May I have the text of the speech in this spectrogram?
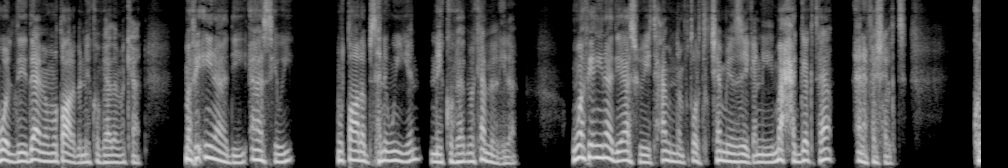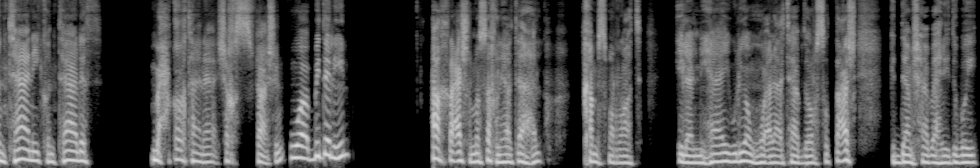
هو اللي دائما مطالب أنه يكون في هذا المكان. ما في أي نادي آسيوي مطالب سنويا أنه يكون في هذا المكان إلا الهلال. وما في أي نادي آسيوي يتحمل بطولة ال Champions League أني ما حققتها أنا فشلت. كنت ثاني كنت ثالث ما حققتها أنا شخص فاشل. وبدليل آخر عشر نسخ الهلال تأهل خمس مرات إلى النهائي واليوم هو على أعتاب دور 16 قدام شباب أهلي دبي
